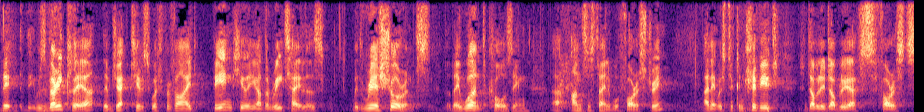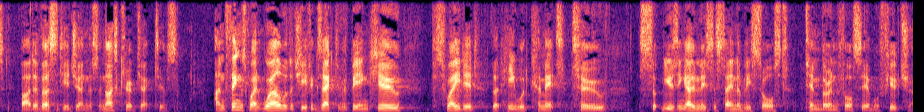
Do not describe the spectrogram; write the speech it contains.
It, it was very clear the objectives were to provide B&Q and the other retailers with reassurance that they weren't causing uh, unsustainable forestry, and it was to contribute to WWF's forests biodiversity agenda. So nice, clear objectives. And things went well with the chief executive of B&Q persuaded that he would commit to using only sustainably sourced timber in the foreseeable future.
